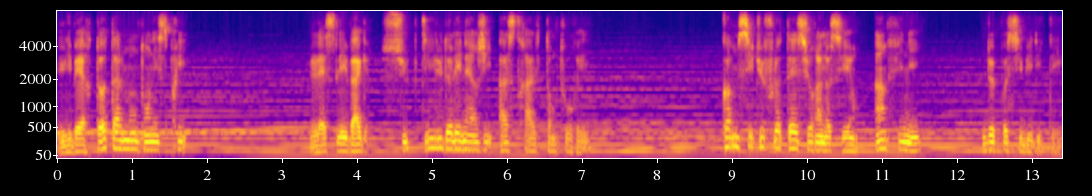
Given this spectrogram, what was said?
Libère totalement ton esprit. Laisse les vagues subtiles de l'énergie astrale t'entourer, comme si tu flottais sur un océan infini de possibilités.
